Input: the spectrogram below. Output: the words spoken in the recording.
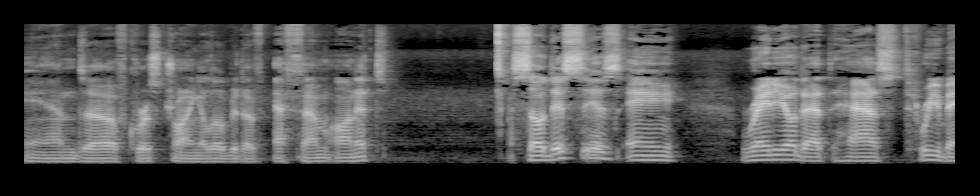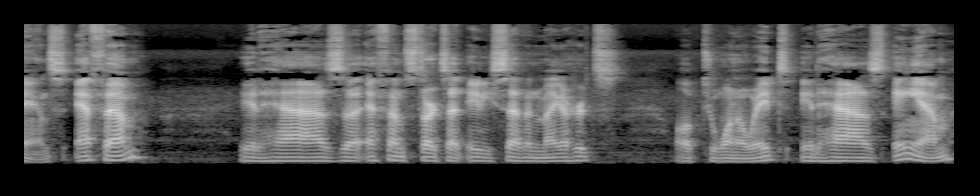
And, uh, of course, trying a little bit of FM on it. So this is a radio that has three bands. FM, it has, uh, FM starts at 87 megahertz up to 108. It has AM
